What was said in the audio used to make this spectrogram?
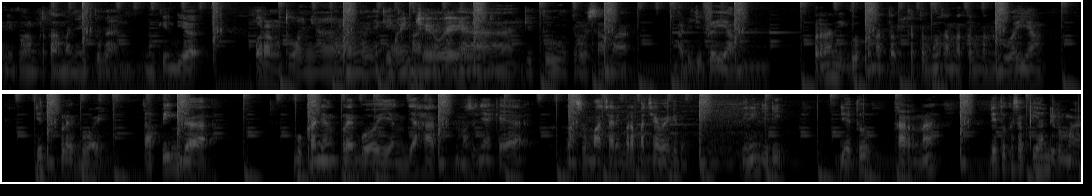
Lingkungan pertamanya itu kan. Mungkin dia orang tuanya orang tuanya kayak main gimana. cewek. Ya, gitu. Terus sama ada juga yang pernah nih gue pernah te- ketemu sama temen gue yang dia tuh playboy tapi nggak bukan yang playboy yang jahat. Maksudnya kayak langsung macarin berapa cewek gitu. Ini jadi dia tuh karena dia tuh kesepian di rumah.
